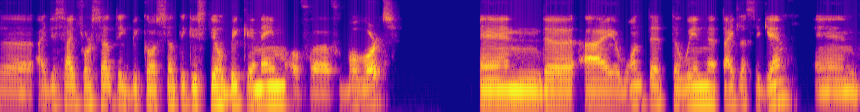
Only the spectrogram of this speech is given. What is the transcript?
I decided for Celtic because Celtic is still big name of uh, football world, and uh, I wanted to win titles again. And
